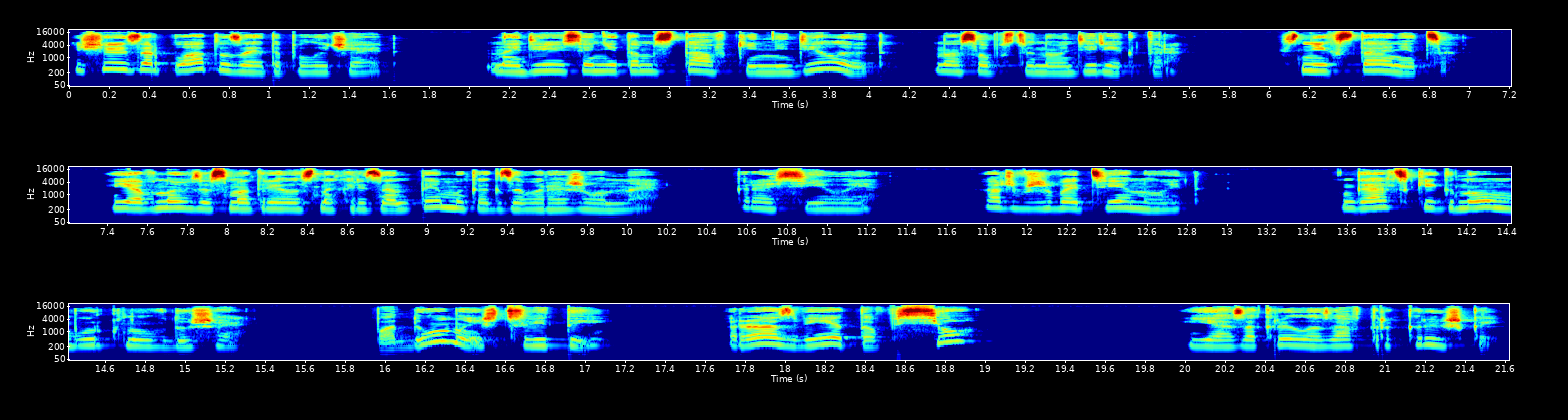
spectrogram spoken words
Еще и зарплату за это получает. Надеюсь, они там ставки не делают на собственного директора. С них станется. Я вновь засмотрелась на хризантемы, как завороженная. Красивые. Аж в животе ноет. Гадский гном буркнул в душе. «Подумаешь, цветы! Разве это все?» Я закрыла завтрак крышкой.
